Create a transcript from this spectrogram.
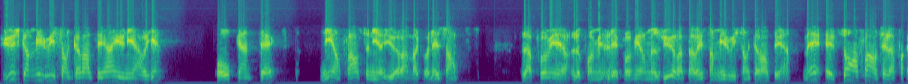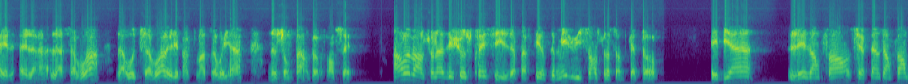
Jusqu'en 1841, il n'y a rien, aucun texte, ni en France ni ailleurs, à ma connaissance. La première, le premier, les premières mesures apparaissent en 1841. Mais elles sont en France et la, la, la Savoie, la Haute-Savoie, les départements savoyards ne sont pas encore français. En revanche, on a des choses précises. À partir de 1874, eh bien, les enfants, certains enfants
